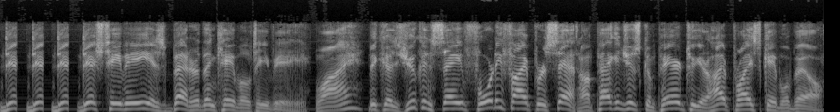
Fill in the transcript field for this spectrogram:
Di- di- di- Dish TV is better than cable TV. Why? Because you can save 45% on packages compared to your high priced cable bill.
